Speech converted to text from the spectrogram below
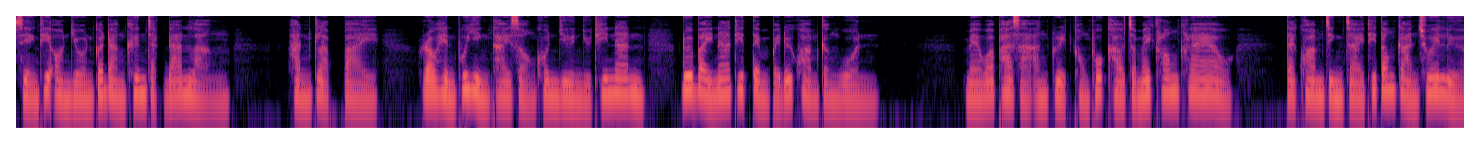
เสียงที่อ่อนโยนก็ดังขึ้นจากด้านหลัง หันกลับไป เราเห็นผู้หญิงไทยสองคนยืนอยู่ที่นั่น ด้วยใบหน้าที่เต็มไปด้วยความกังวล แม้ว่าภาษาอังกฤษของพวกเขาจะไม่คล่องแคล่ว แต่ความจริงใจที่ต้องการช่วยเหลือ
